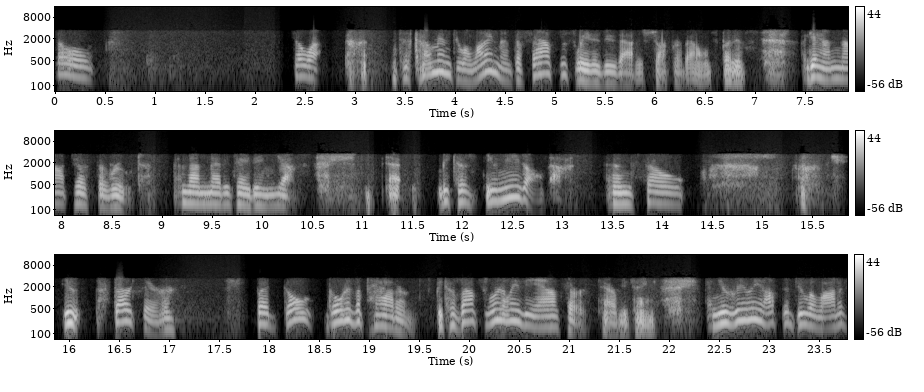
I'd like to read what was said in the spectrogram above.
So, so to come into alignment, the fastest way to do that is chakra balance. But it's again not just the root, and then meditating, yes, uh, because you need all that. And so you start there, but go go to the patterns because that's really the answer to everything. And you really have to do a lot of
